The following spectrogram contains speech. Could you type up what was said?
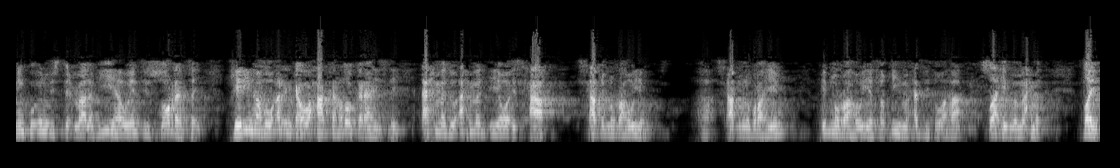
ninku inuu isticmaalo biyihii haweentiisu soo reebtay. Karihahu arrinkaa waxaa kahdoo karaahaystay axmedu axmed iyo wa isxaaq. Isxaaq ibnu rahwiya. Isxaaq ibnu ibraahim. Ibnu rahwiya faqiih muxadis uu ahaa saaxib imaam axmed ayib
